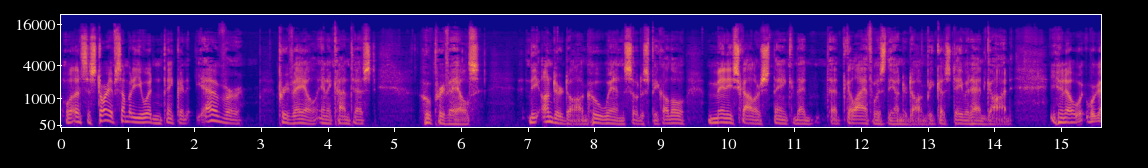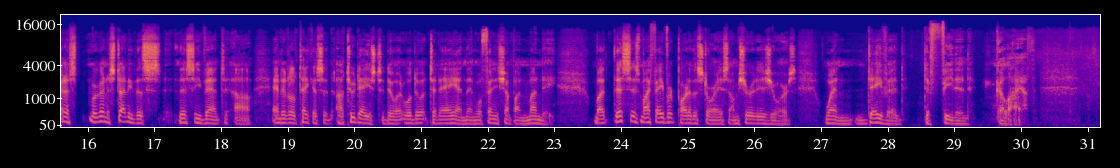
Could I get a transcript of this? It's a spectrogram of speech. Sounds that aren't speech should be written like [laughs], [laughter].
well, it's the story of somebody you wouldn't think could ever prevail in a contest who prevails. The underdog who wins, so to speak. Although many scholars think that, that Goliath was the underdog because David had God you know, we're going to we're going to study this this event, uh, and it'll take us uh, two days to do it. We'll do it today, and then we'll finish up on Monday. But this is my favorite part of the story, so I'm sure it is yours. When David defeated Goliath.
